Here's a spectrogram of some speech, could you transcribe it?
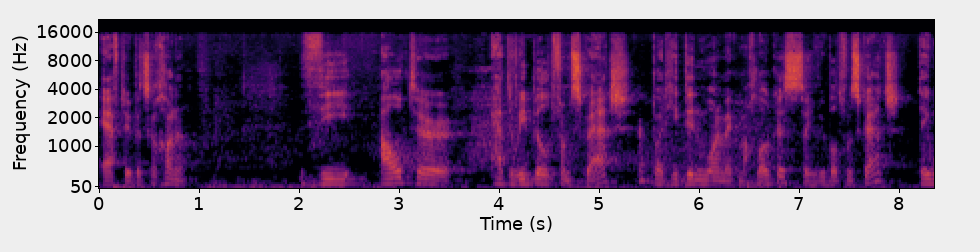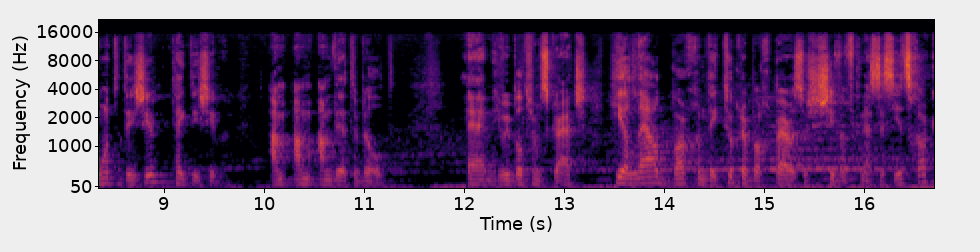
after Yitzchak The Alter had to rebuild from scratch, but he didn't want to make machlokas, so he rebuilt from scratch. They wanted the yeshiva, take the yeshiva. I'm, I'm, I'm there to build. And he rebuilt from scratch. He allowed Baruchim, they took Rabbi Ber as Yeshiva of Knesset Yitzchak.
